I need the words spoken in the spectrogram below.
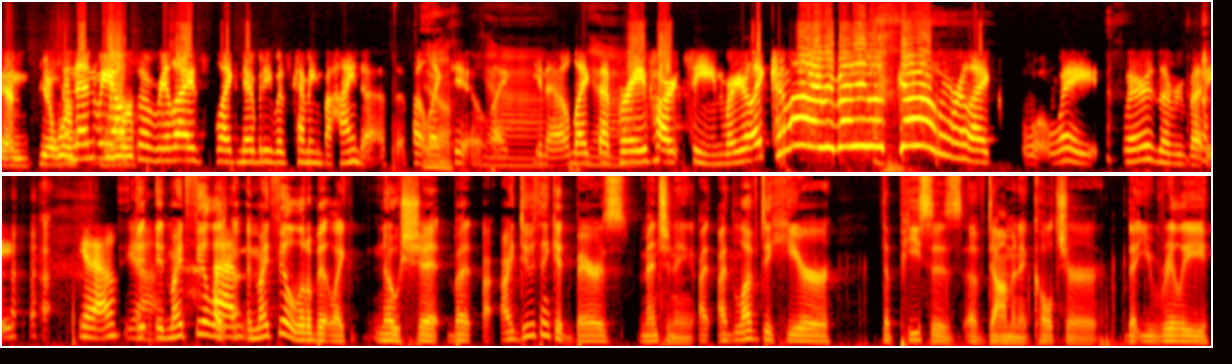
and you know we're and then we we're, also realized like nobody was coming behind us. It felt like too, Yeah. like you know, like that Yeah. Braveheart scene where you're like, "Come on, everybody, let's go!" And we're like, "Wait, where is everybody?" You know? Yeah. It, it might feel like Um, it might feel a little bit like no shit, but I, I do think it bears mentioning. I, I'd love to hear the pieces of dominant culture that you really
